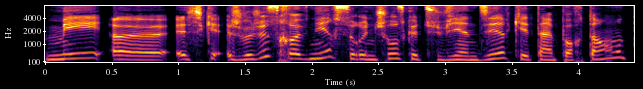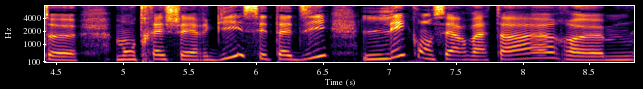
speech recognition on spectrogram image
Mais euh, est-ce que je veux juste revenir sur une chose que tu viens de dire qui est importante, euh, mon très cher Guy, c'est-à-dire les conservateurs euh,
